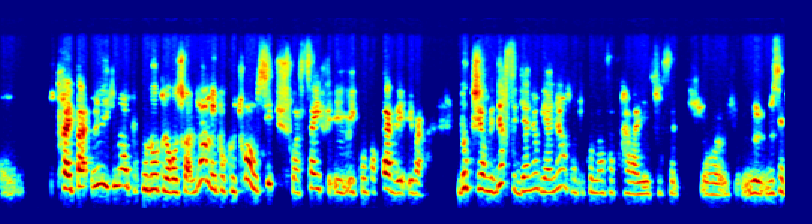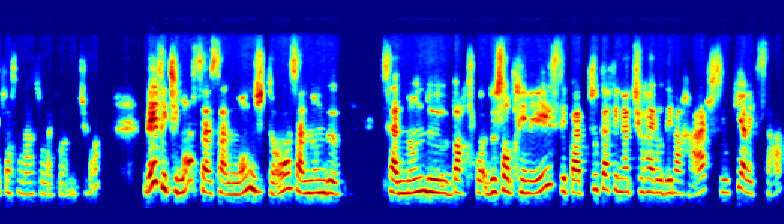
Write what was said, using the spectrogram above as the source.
on ne travaille pas uniquement pour que l'autre le reçoive bien, mais pour que toi aussi, tu sois safe et, mm-hmm. confortable. Et, voilà. Donc, j'ai envie de dire, c'est gagnant-gagnant quand tu commences à travailler sur cette, sur, de, cette façon-là sur la com, tu vois. Mais effectivement, ça, ça demande du temps, ça demande de, ça demande de, parfois de s'entraîner. C'est pas tout à fait naturel au démarrage. C'est OK avec ça.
